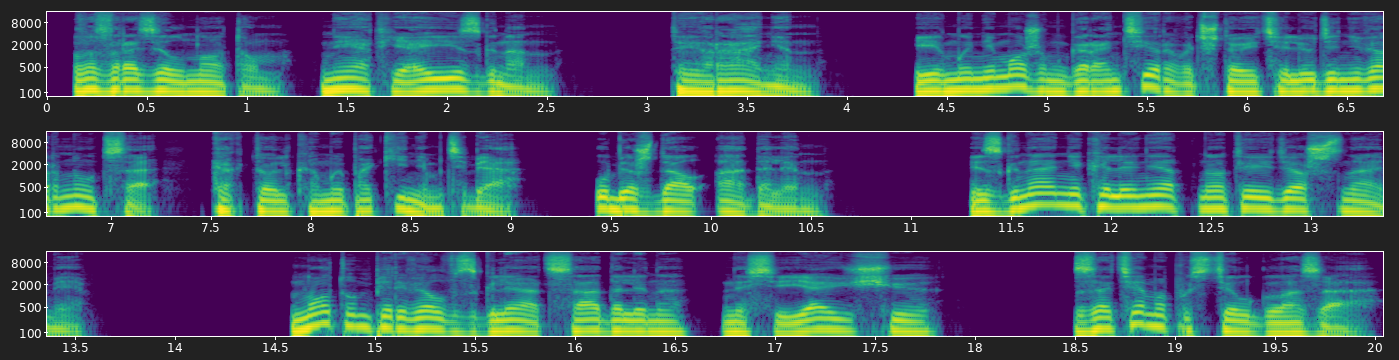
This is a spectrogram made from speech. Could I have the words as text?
— возразил Нотум, — «нет, я изгнан. Ты ранен, и мы не можем гарантировать, что эти люди не вернутся, как только мы покинем тебя», — убеждал Адалин. «Изгнанник или нет, но ты идешь с нами». Нотум перевел взгляд с Адалина на сияющую, затем опустил глаза.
